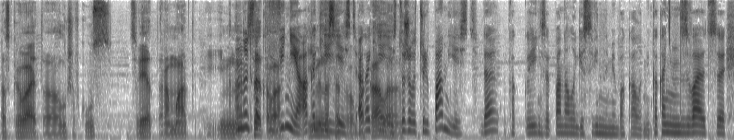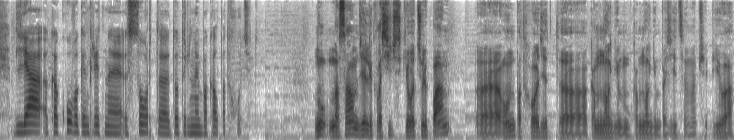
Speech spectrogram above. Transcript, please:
раскрывает э, лучше вкус, цвет, аромат. И именно ну, с это этого. в вине. А какие с есть? А какие бокала- есть? Тоже вот тюльпан есть, да? Как, я не знаю, по аналогии с винными бокалами. Как они называются? Для какого конкретно сорта тот или иной бокал подходит? Ну, на самом деле, классический вот тюльпан, э, он подходит э, ко многим, ко многим позициям вообще пива.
